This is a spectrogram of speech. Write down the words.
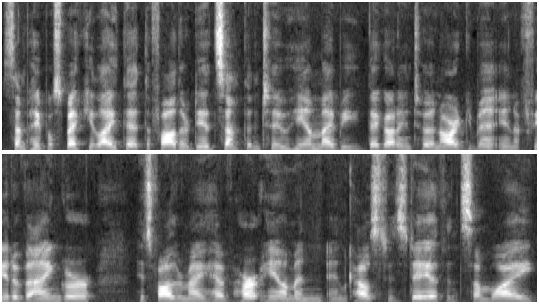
Some people speculate that the father did something to him. Maybe they got into an argument in a fit of anger. His father may have hurt him and, and caused his death in some way,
